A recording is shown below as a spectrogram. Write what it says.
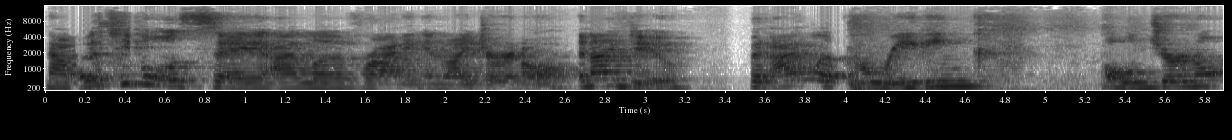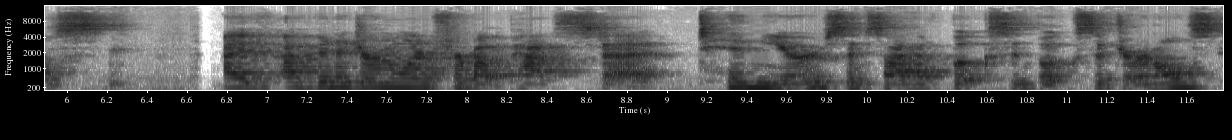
Now, most people will say I love writing in my journal, and I do, but I love reading old journals. I've, I've been a journaler for about the past uh, 10 years, and so I have books and books of journals.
